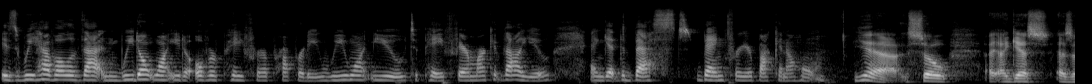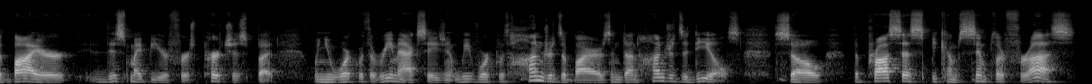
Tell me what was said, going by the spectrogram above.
is we have all of that and we don't want you to overpay for a property. We want you to pay fair market value and get the best bang for your buck in a home Yeah, so I, I guess as a buyer, this might be your first purchase, but when you work with a Remax agent, we've worked with hundreds of buyers and done hundreds of deals. So the process becomes simpler for us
